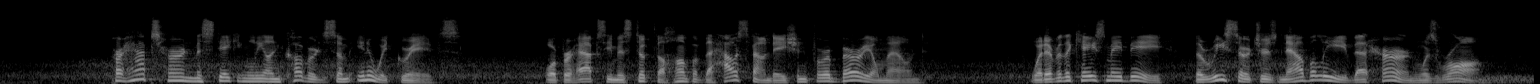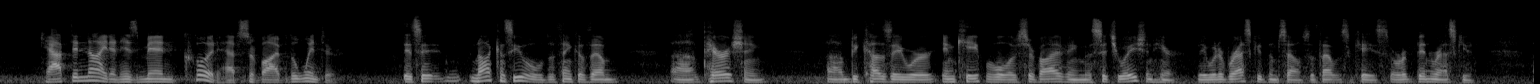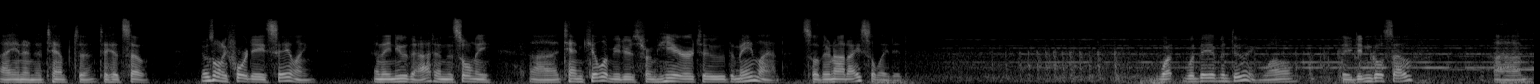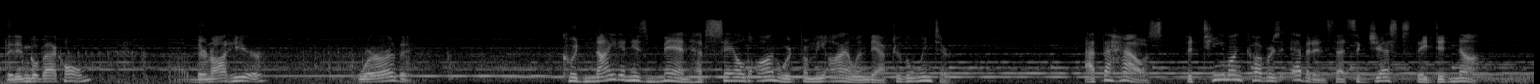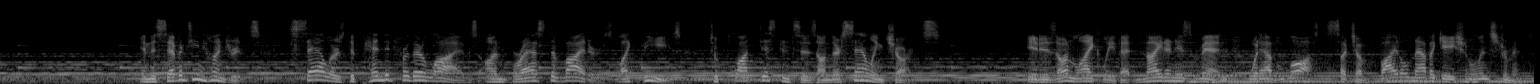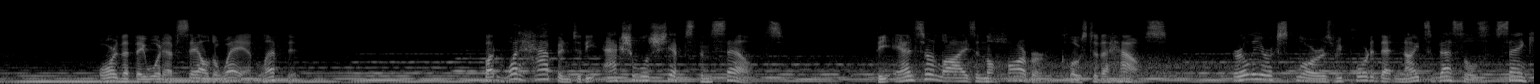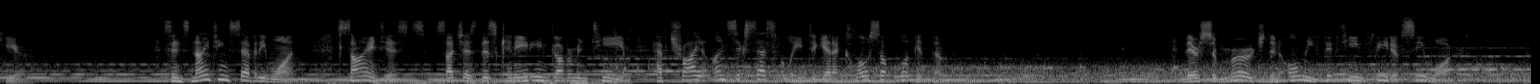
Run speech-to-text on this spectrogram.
Perhaps Hearne mistakenly uncovered some Inuit graves. Or perhaps he mistook the hump of the house foundation for a burial mound. Whatever the case may be, the researchers now believe that Hearne was wrong. Captain Knight and his men could have survived the winter. It's uh, not conceivable to think of them uh, perishing uh, because they were incapable of surviving the situation here. They would have rescued themselves if that was the case, or been rescued uh, in an attempt to, to head south. It was only four days sailing, And they knew that, and it's only uh, 10 kilometers from here to the mainland, so they're not isolated. What would they have been doing? Well, they didn't go south, uh, they didn't go back home, they're not here. Where are they? Could Knight and his men have sailed onward from the island after the winter? At the house, the team uncovers evidence that suggests they did not. In the 1700s, sailors depended for their lives on brass dividers like these to plot distances on their sailing charts. It is unlikely that Knight and his men would have lost such a vital navigational instrument, or that they would have sailed away and left it. But what happened to the actual ships themselves? The answer lies in the harbor close to the house. Earlier explorers reported that Knight's vessels sank here. Since 1971, scientists such as this Canadian government team have tried unsuccessfully to get a close-up look at them. They're submerged in only 15 feet of seawater,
